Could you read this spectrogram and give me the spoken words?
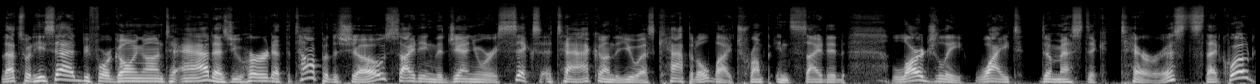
That's what he said before going on to add, as you heard at the top of the show, citing the January 6 attack on the U.S. Capitol by Trump incited, largely white domestic terrorists, that quote,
